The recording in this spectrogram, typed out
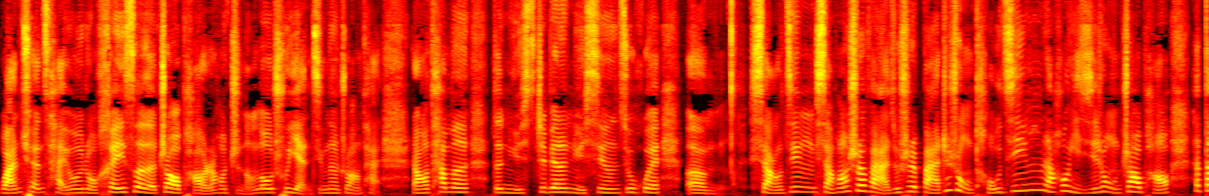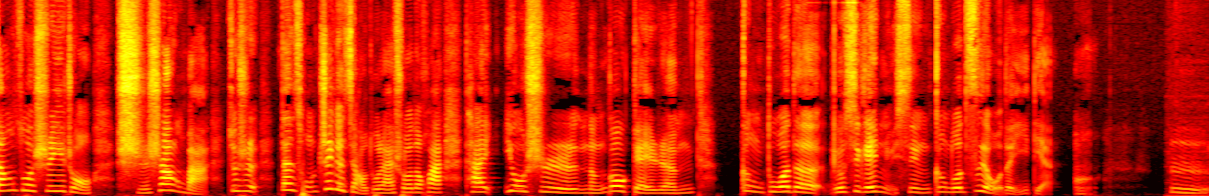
完全采用一种黑色的罩袍，然后只能露出眼睛的状态。然后他们的女这边的女性就会，嗯，想尽想方设法，就是把这种头巾，然后以及这种罩袍，它当做是一种时尚吧。就是，但从这个角度来说的话，它又是能够给人更多的，尤其给女性更多自由的一点。嗯，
